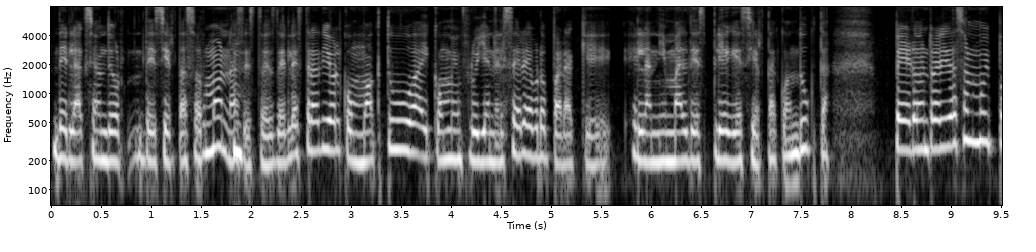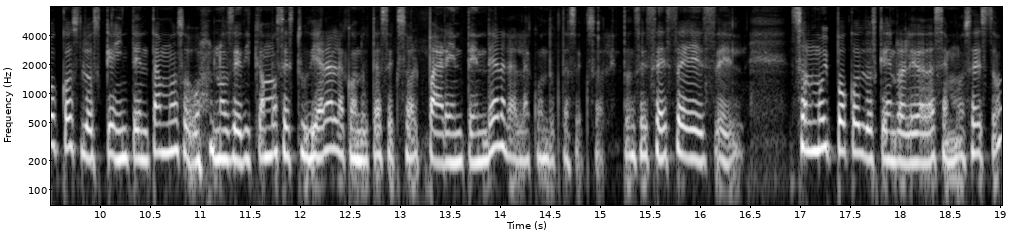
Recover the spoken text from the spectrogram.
de la acción de, ciertas hormonas. Esto es del estradiol, cómo actúa y cómo influye en el cerebro para que el animal despliegue cierta conducta. Pero en realidad son muy pocos los que intentamos o nos dedicamos a estudiar a la conducta sexual para entender a la conducta sexual. Entonces, ese es el. Son muy pocos los que en realidad hacemos esto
